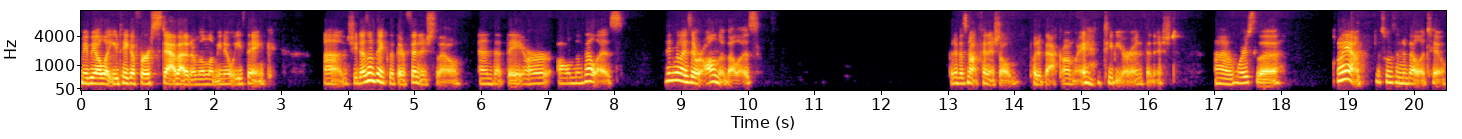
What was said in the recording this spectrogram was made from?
Maybe I'll let you take a first stab at them and let me know what you think. Um, she doesn't think that they're finished though, and that they are all novellas. I didn't realize they were all novellas. But if it's not finished, I'll put it back on my TBR unfinished. Um, where's the? Oh yeah, this one's a novella too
